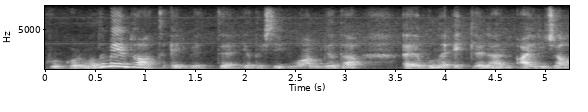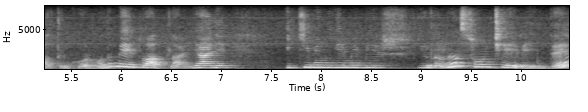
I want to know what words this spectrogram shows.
kur korumalı mevduat elbette ya da işte yuan ya da e, buna eklenen ayrıca altın korumalı mevduatlar. Yani 2021 yılının son çeyreğinde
